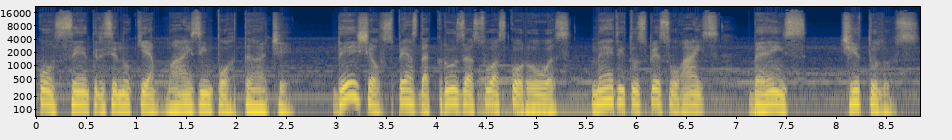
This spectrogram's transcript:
Concentre-se no que é mais importante. Deixe aos pés da cruz as suas coroas, méritos pessoais, bens, títulos.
